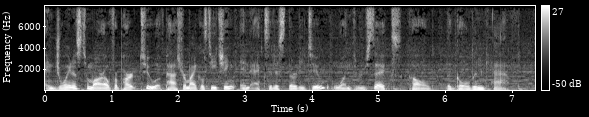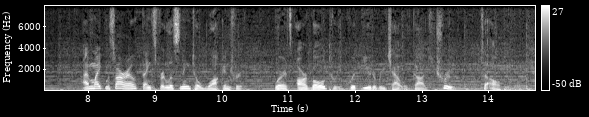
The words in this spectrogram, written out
And join us tomorrow for part two of Pastor Michael's teaching in Exodus 32 1 through 6 called The Golden Calf. I'm Mike Massaro. Thanks for listening to Walk in Truth, where it's our goal to equip you to reach out with God's truth to all people.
